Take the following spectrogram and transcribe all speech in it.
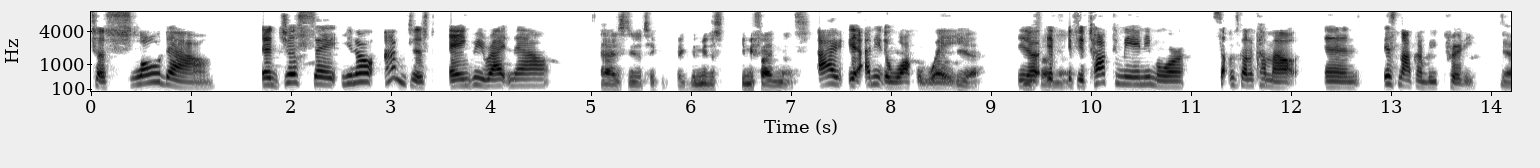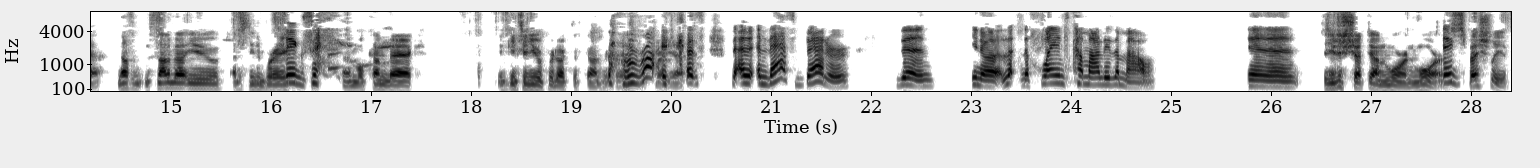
to slow down and just say, you know, I'm just angry right now. I just need to take break. Give me just give me five minutes. I yeah, I need to walk away. Yeah. You know, if, if you talk to me anymore, something's gonna come out and it's not gonna be pretty. Yeah. Nothing it's not about you. I just need a break. Exactly. And we'll come back and continue a productive conversation. right. Because yeah. and that's better than, you know, let the flames come out of the mouth. And so you just shut down more and more, especially if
